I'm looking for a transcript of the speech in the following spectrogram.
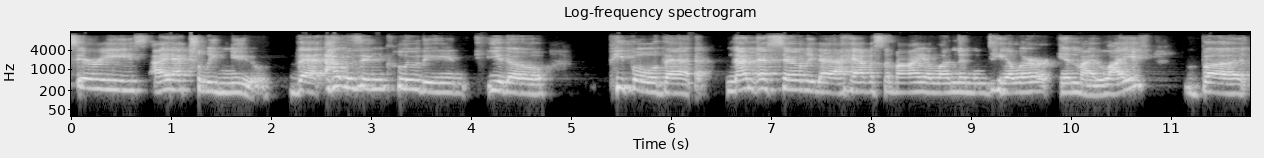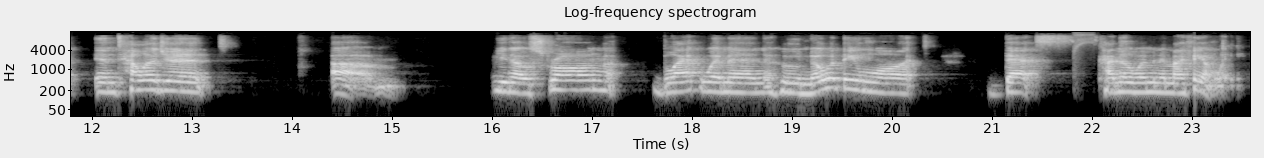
series, I actually knew that I was including, you know, people that not necessarily that I have a Samiah London and Taylor in my life, but intelligent, um, you know, strong black women who know what they want. That's kind of the women in my family.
